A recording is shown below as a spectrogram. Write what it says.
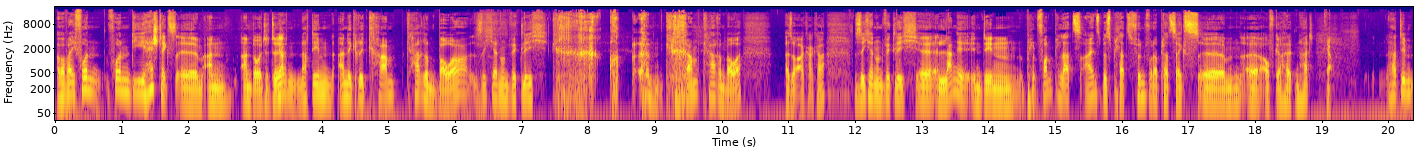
Aber weil ich vorhin, vorhin die Hashtags äh, an, andeutete, ja. nachdem Annegret Kramp-Karrenbauer sich ja nun wirklich Kramp-Karrenbauer also AKK, sich ja nun wirklich äh, lange in den von Platz 1 bis Platz 5 oder Platz 6 ähm, äh, aufgehalten hat. Ja. Hatte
